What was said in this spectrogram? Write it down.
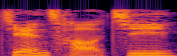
剪草机。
